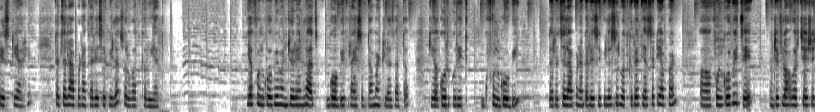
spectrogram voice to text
टेस्टी आहे. तर चला आपण आता रेसिपीला सुरुवात करूयात. या फुलगोबी मंचुरियनलाच गोबी फ्रायसुद्धा म्हटलं जातं. किंवा कुरकुरीत फुलगोबी. तर चला आपण आता रेसिपीला सुरुवात करूयात. यासाठी आपण फुलगोबीचे फुलकोबीचे म्हणजे फ्लॉवरचे असे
